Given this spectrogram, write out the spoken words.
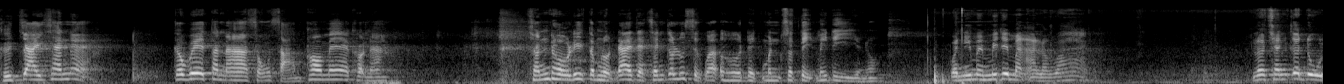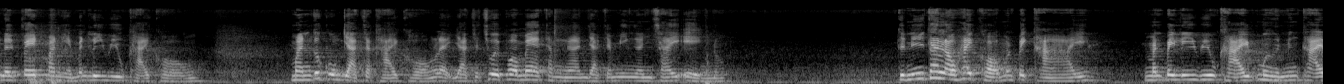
คือใจฉันเนี่ยก็เวทนาสงสารพ่อแม่เขานะ ฉันโทรเรียกตำรวจได้ แต่ฉันก็รู้สึกว่าเออเด็กมันสติไม่ดีอะเนาะวันนี้มันไม่ได้มาอารวาสแล้วฉันก็ดูในเฟซมันเห็นมันรีวิวขายของ มันก็คงอยากจะขายของแหละ อยากจะช่วยพ่อแม่ทำงาน อยากจะมีเงินใช้เองเนาะทีนี้ถ้าเราให้ของมันไปขาย มันไปรีวิวขายหมื่นหนึ่งขาย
